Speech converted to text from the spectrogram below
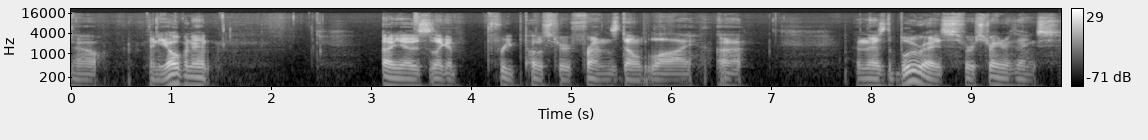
No. And you open it. Oh, yeah, this is like a free poster, Friends Don't Lie. Uh, and there's the Blu-rays for Stranger Things.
